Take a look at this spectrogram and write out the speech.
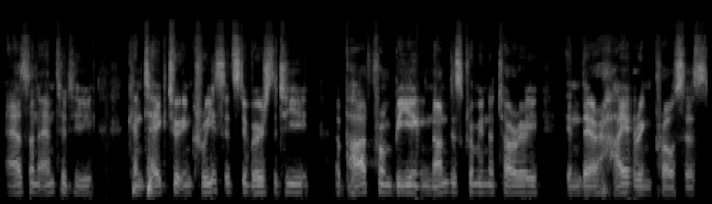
as an entity can take to increase its diversity apart from being non-discriminatory in their hiring process?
